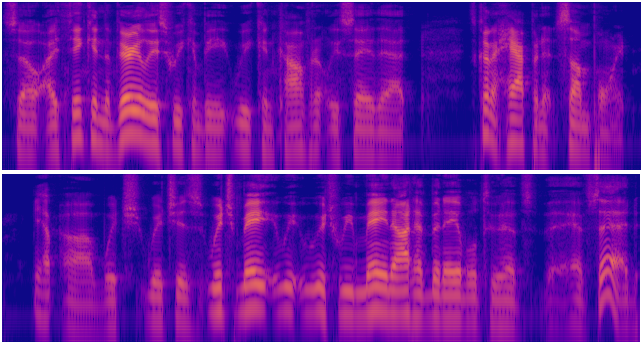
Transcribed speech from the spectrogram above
So I think in the very least we can be we can confidently say that it's going to happen at some point. Yep. Uh, which which is which may which we may not have been able to have have said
